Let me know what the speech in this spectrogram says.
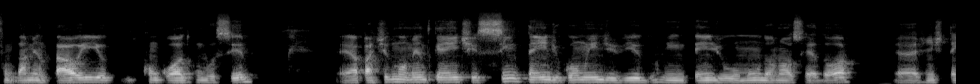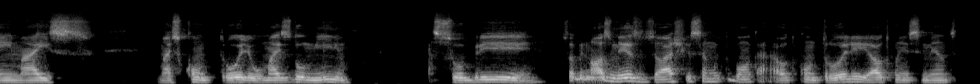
fundamental e eu concordo com você. É, a partir do momento que a gente se entende como indivíduo e entende o mundo ao nosso redor, é, a gente tem mais, mais controle ou mais domínio sobre sobre nós mesmos. Eu acho que isso é muito bom, cara. Autocontrole e autoconhecimento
